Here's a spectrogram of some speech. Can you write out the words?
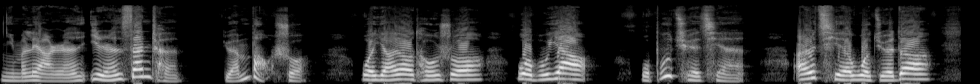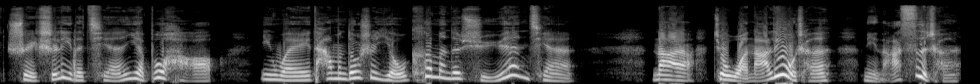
你们两人一人三成。元宝说：“我摇摇头说，我不要，我不缺钱，而且我觉得水池里的钱也不好，因为他们都是游客们的许愿钱。那就我拿六成，你拿四成。”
